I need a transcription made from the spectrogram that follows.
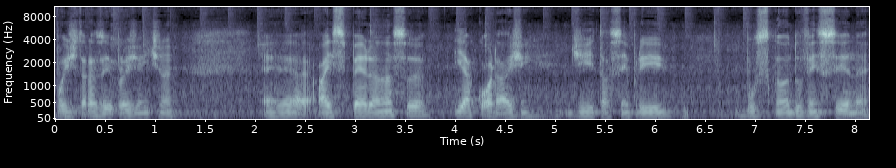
pode trazer pra gente, né? É a esperança e a coragem de estar tá sempre buscando vencer, né?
